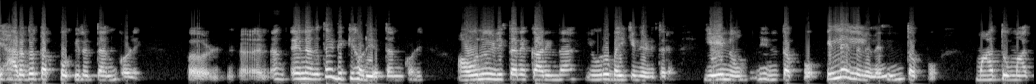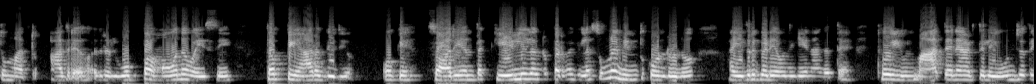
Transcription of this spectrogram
ಯಾರದೋ ತಪ್ಪು ಇರುತ್ತೆ ಅನ್ಕೊಳ್ಳಿ. ಏನಾಗುತ್ತೆ? ಡಿಕ್ಕಿ ಹೊಡೆಯುತ್ತೆ ಅನ್ಕೊಳ್ಳಿ. ಅವನು ಇಳಿತಾನೆ ಕಾರಿಂದ ಇವರು ಬೈಕಿಂದ ಇಳಿತಾರೆ. ಏನು? ನಿನ್ ತಪ್ಪು. ಇಲ್ಲ ಇಲ್ಲ ಇಲ್ಲ, ನಿನ್ ತಪ್ಪು. ಮಾತು ಮಾತು ಮಾತು. ಆದ್ರೆ ಅದ್ರಲ್ಲಿ ಒಬ್ಬ ಮೌನ ವಹಿಸಿ ತಪ್ಪು ಯಾರದ್ದಿದೆಯೋ ಓಕೆ ಸಾರಿ ಅಂತ ಕೇಳಲಿಲ್ಲ ಅಂದ್ರೂ ಪರವಾಗಿಲ್ಲ ಸುಮ್ಮನೆ ನಿಂತ್ಕೊಂಡ್ರು ಆ ಎದುರುಗಡೆ ಅವನಿಗೆ ಏನಾಗುತ್ತೆ? ಥೋ, ಇವ್ನ್ ಮಾತೇನೆ ಆಡ್ತಿಲ್ಲ, ಇವನ್ ಜೊತೆ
